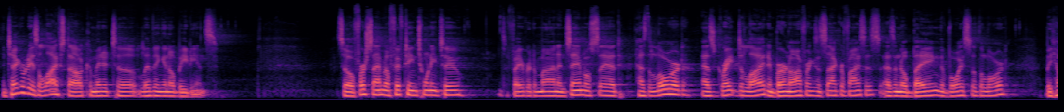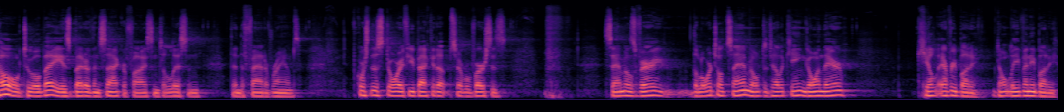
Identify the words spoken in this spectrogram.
Integrity is a lifestyle committed to living in obedience. So 1 Samuel 15 22, it's a favorite of mine. And Samuel said, Has the Lord as great delight in burnt offerings and sacrifices as in obeying the voice of the Lord? Behold, to obey is better than sacrifice, and to listen than the fat of rams. Of course, this story, if you back it up several verses, Samuel's very, the Lord told Samuel to tell the king, go in there, kill everybody, don't leave anybody,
